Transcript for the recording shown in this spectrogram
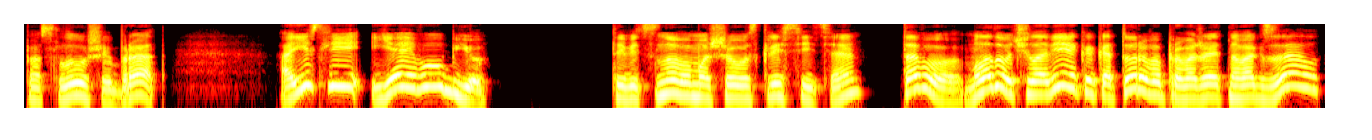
«Послушай, брат, а если я его убью? Ты ведь снова можешь его воскресить, а? Того, молодого человека, которого провожают на вокзал,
